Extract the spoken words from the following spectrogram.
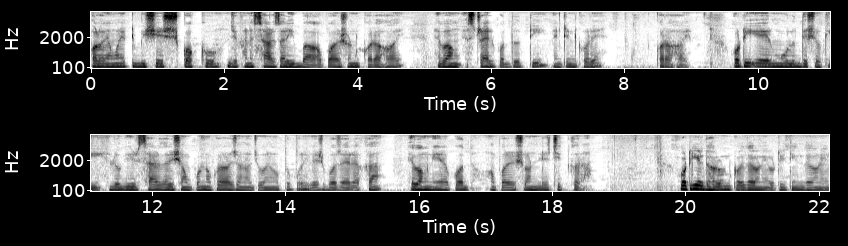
হলো এমন একটি বিশেষ কক্ষ যেখানে সার্জারি বা অপারেশন করা হয় এবং স্টাইল পদ্ধতি মেনটেন করে, করা হয়। ওটি এর মূল উদ্দেশ্য কী? রোগীর সার্জারি সম্পন্ন করার জন্য জীবাণুমুক্ত পরিবেশ বজায় রাখা এবং নিরাপদ অপারেশন নিশ্চিত করা। ওটি এর ধরন কয় ধরনের? ওটি তিন ধরনের।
